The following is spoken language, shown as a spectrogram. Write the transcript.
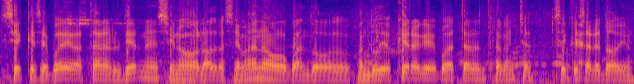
Si es que se puede, va a estar el viernes, si no la otra semana o cuando, cuando Dios quiera que pueda estar en la cancha, si es que sale todo bien.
